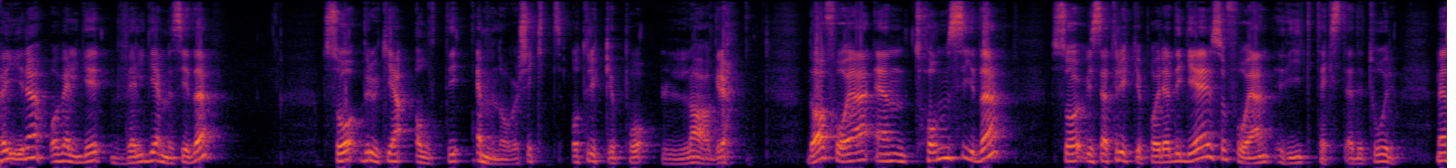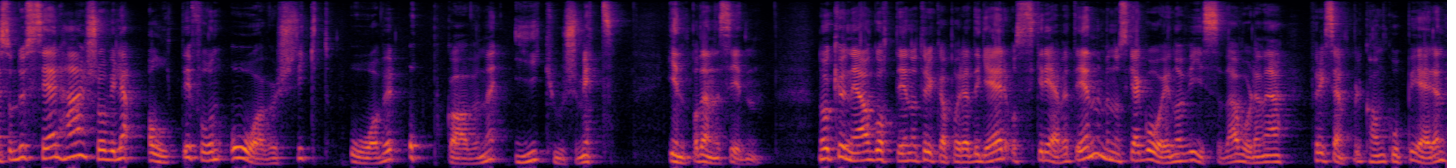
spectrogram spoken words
høyre og velger velg hjemmeside, så bruker jeg alltid emneoversikt og trykker på lagre. Da får jeg en tom side, så hvis jeg trykker på rediger så får jeg en rik teksteditor. Men som du ser her så vil jeg alltid få en oversikt over oppgavene i kurset mitt inn på denne siden. Nå kunne jeg gått inn og trykket på rediger og skrevet inn, men nå skal jeg gå inn og vise deg hvordan jeg eksempel kan kopiere en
